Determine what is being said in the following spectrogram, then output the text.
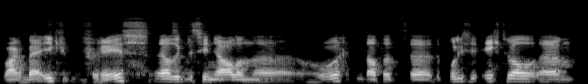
waarbij ik vrees, als ik de signalen hoor, dat het, de politie echt wel um,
